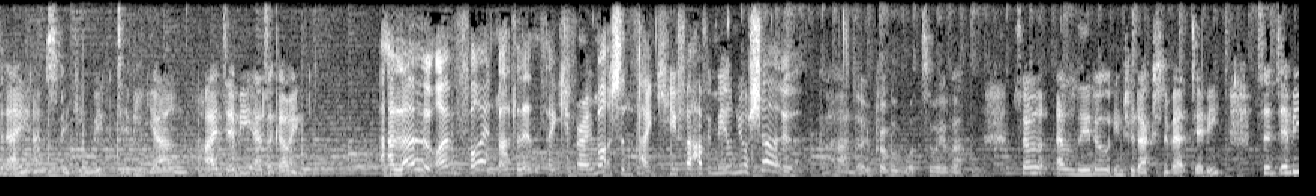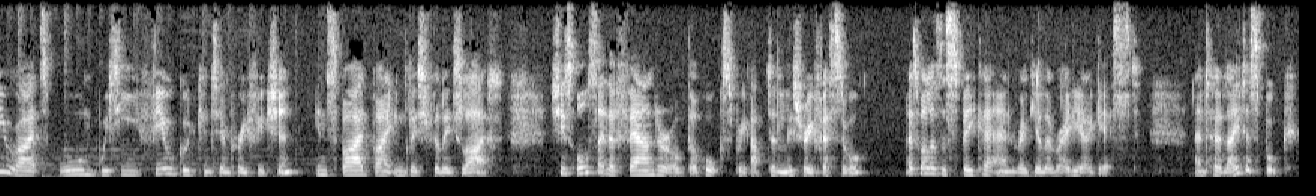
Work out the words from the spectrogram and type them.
Today I'm speaking with Debbie Young. Hi Debbie, how's it going? Hello, I'm fine, Madeline. Thank you very much, and thank you for having me on your show. Ah, no problem whatsoever. So, a little introduction about Debbie. So, Debbie writes warm, witty, feel good contemporary fiction inspired by English village life. She's also the founder of the Hawkesbury Upton Literary Festival, as well as a speaker and regular radio guest. And her latest book,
